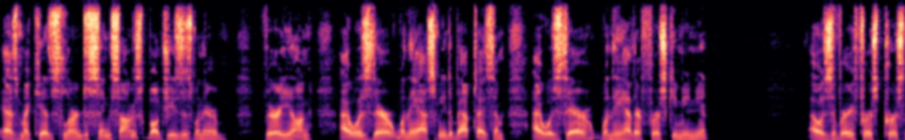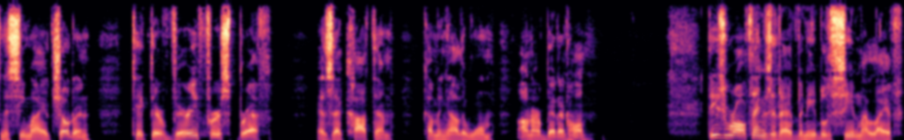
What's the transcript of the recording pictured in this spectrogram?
as my kids learned to sing songs about Jesus when they were very young. I was there when they asked me to baptize them. I was there when they had their first communion. I was the very first person to see my children take their very first breath as I caught them coming out of the womb on our bed at home. These were all things that I have been able to see in my life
